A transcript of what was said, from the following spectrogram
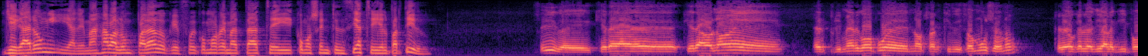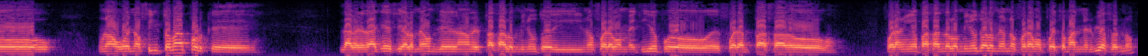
llegaron y además a balón parado, que fue como remataste y como sentenciaste y el partido. Sí, que era, que era o no, eh, el primer gol pues nos tranquilizó mucho, ¿no? Creo que le dio al equipo unos buenos síntomas porque la verdad que si a lo mejor llegan a haber pasado los minutos y no fuéramos metidos, pues fueran pasado, fueran ido pasando los minutos, a lo mejor nos fuéramos puesto más nerviosos, ¿no?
